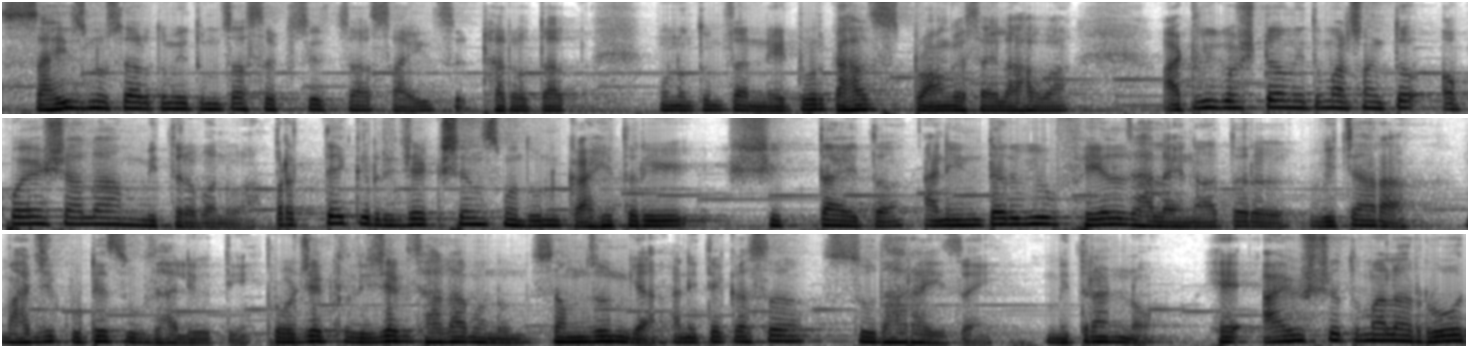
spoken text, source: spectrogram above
साईजनुसार तुम्ही तुमचा सक्सेसचा साईज ठरवतात. म्हणून तुमचा नेटवर्क हा स्ट्रॉंग असायला हवा. आठवी गोष्ट मी तुम्हाला सांगतो अपयशाला मित्र बनवा. प्रत्येक रिजेक्शन्समधून काहीतरी शिकता येतं आणि इंटरव्ह्यू फेल झालाय ना तर विचारा माझी कुठे चूक झाली होती? प्रोजेक्ट रिजेक्ट झाला म्हणून समजून घ्या आणि ते कसं सुधारायचं आहे मित्रांनो हे आयुष्य तुम्हाला रोज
